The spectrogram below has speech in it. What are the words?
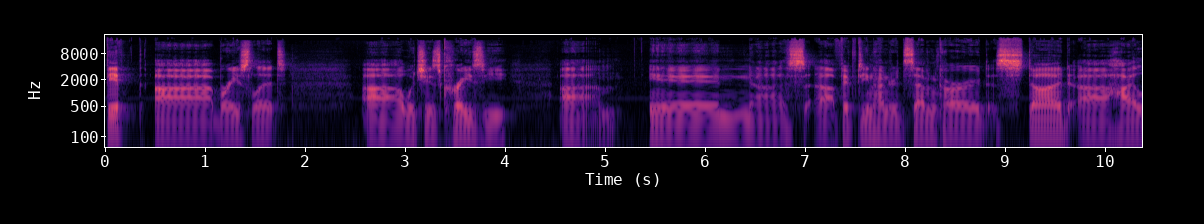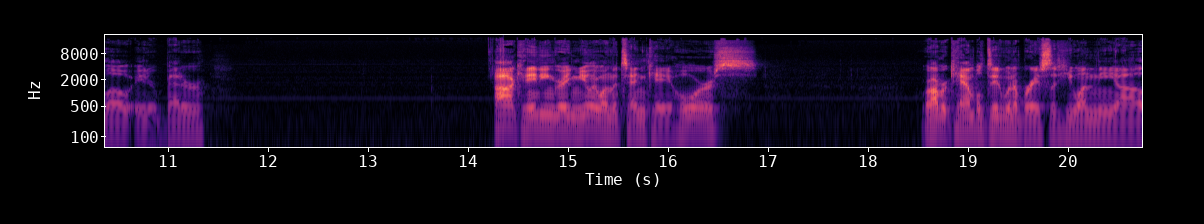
fifth uh, bracelet, uh, which is crazy. Um, in 1500 uh, seven card stud, high low eight or better. Ah, Canadian Greg Mueller won the 10K horse. Robert Campbell did win a bracelet. He won the uh,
